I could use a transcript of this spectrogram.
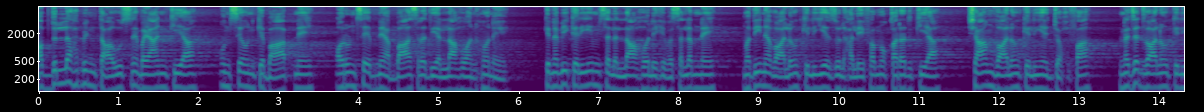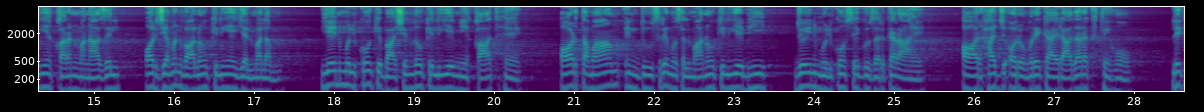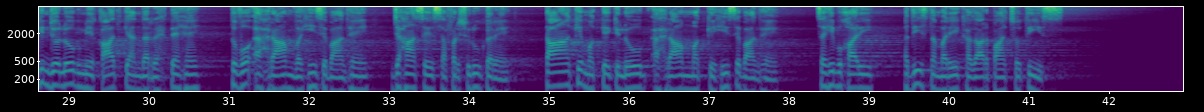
عبداللہ بن تاؤس نے بیان کیا، ان سے ان کے باپ نے اور ان سے ابن عباس رضی اللہ عنہ نے کہ نبی کریم صلی اللہ علیہ وسلم نے مدینہ والوں کے لیے ذوالحلیفہ مقرر کیا، شام والوں کے لیے جحفہ، نجد والوں کے لیے قرن منازل اور یمن والوں کے لیے یلملم۔ یہ ان ملکوں کے باشندوں کے لیے میقات ہیں اور تمام ان دوسرے مسلمانوں کے لیے بھی جو ان ملکوں سے گزر کر آئیں اور حج اور عمرے کا ارادہ رکھتے ہوں۔ لیکن جو لوگ میقات کے اندر رہتے ہیں، تو وہ احرام وہیں سے باندھیں، جہاں سے سفر شروع کریں، تاکہ مکے کے لوگ احرام مکے ہی سے باندھیں۔ صحیح بخاری، حدیث نمبر ایک ہزار پانچ سو تیس۔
